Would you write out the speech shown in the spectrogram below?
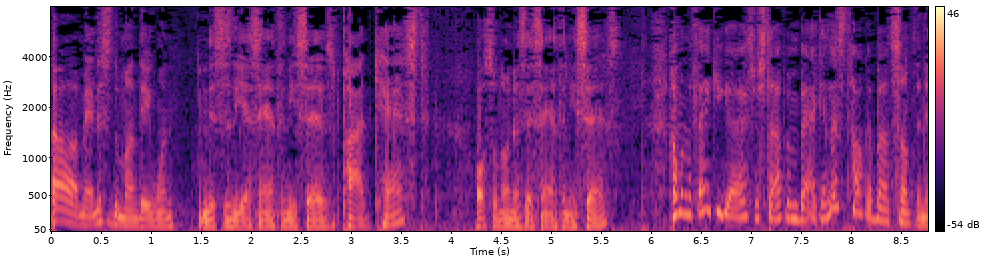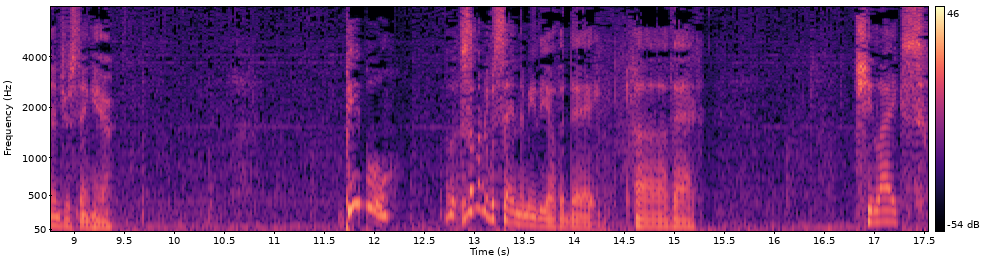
oh, man. This is the Monday one. And this is the S. Anthony Says podcast, also known as S. Anthony Says. I want to thank you guys for stopping back. And let's talk about something interesting here. People, somebody was saying to me the other day uh, that she likes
